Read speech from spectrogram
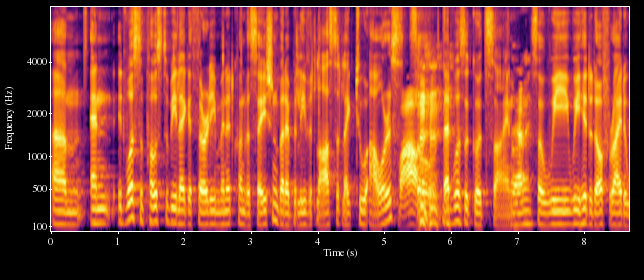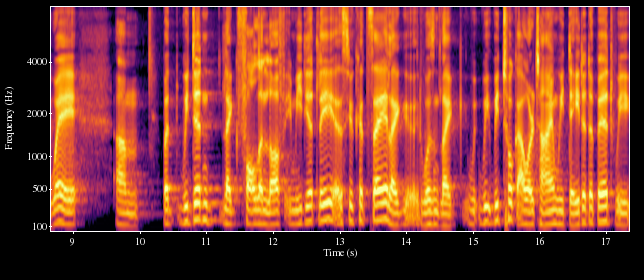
Um, and it was supposed to be like a 30 minute conversation, but I believe it lasted like two hours. Wow. So that was a good sign. Right. So we, we hit it off right away. Um, but we didn't like fall in love immediately, as you could say. Like it wasn't like we, we, took our time, we dated a bit, we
